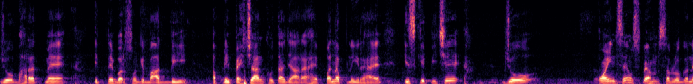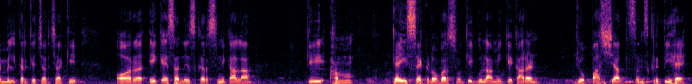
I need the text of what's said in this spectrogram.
जो भारत में इतने वर्षों के बाद भी अपनी पहचान खोता जा रहा है, पनप नहीं रहा है, इसके पीछे जो पॉइंट्स हैं, उस पर हम सब लोगों ने मिलकर के चर्चा की और एक ऐसा निष्कर्ष निकाला कि हम कई सैकड़ों वर्षों की गुलामी के कारण जो पाश्चात्य संस्कृति है,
